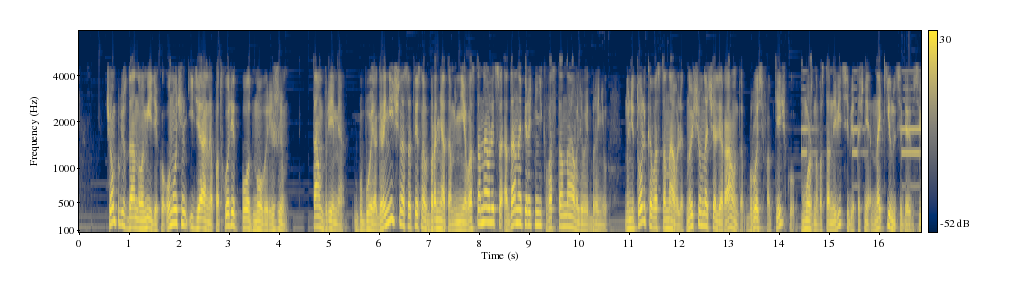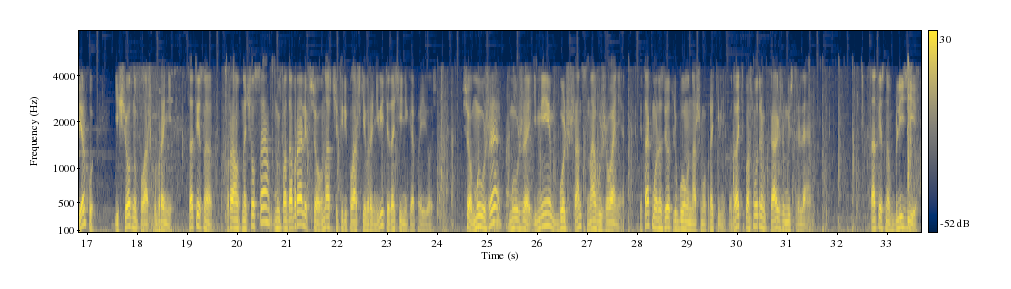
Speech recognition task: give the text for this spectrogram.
В чем плюс данного медика? Он очень идеально подходит под новый режим. Там время боя ограничено, соответственно, броня там не восстанавливается, а данный оперативник восстанавливает броню. Но не только восстанавливает, но еще в начале раунда, бросив аптечку, можно восстановить себе, точнее накинуть себе сверху еще одну плашку брони. Соответственно, раунд начался, мы подобрали, все, у нас 4 плашки брони, видите, да, синенькая появилась. Все, мы уже, мы уже имеем больше шанс на выживание. И так можно сделать любому нашему противнику. Давайте посмотрим, как же мы стреляем. Соответственно, вблизи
